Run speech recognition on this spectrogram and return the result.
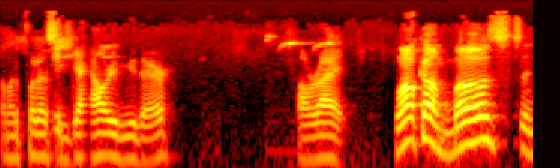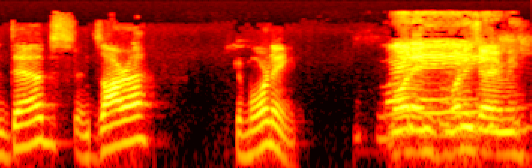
I'm going to put us in gallery view there. All right. Welcome, Mose and Debs and Zara. Good morning. Morning. Morning, Jeremy.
